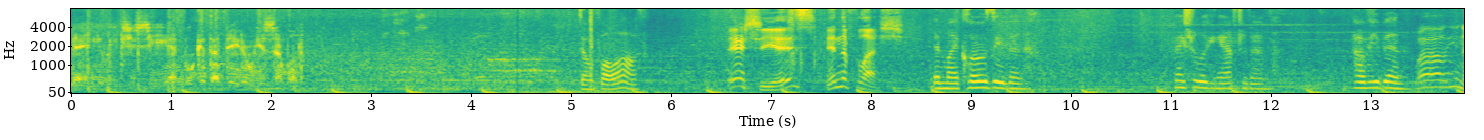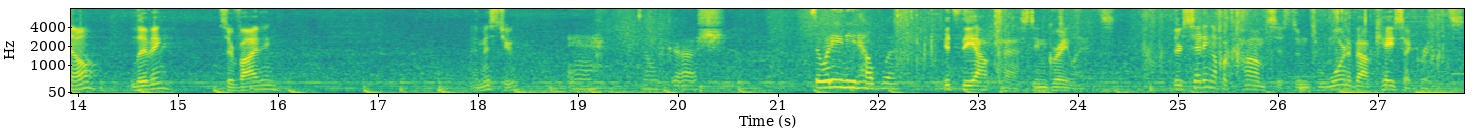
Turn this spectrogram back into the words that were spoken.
Please into any leaks you see, and we'll get that data reassembled. Don't fall off. There she is, in the flesh. In my clothes, even. Thanks for looking after them. How have you been? Well, you know, living, surviving. I missed you. Eh, don't gush. So what do you need help with? It's the Outcast in Greylands. They're setting up a comm system to warn about case upgrades,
